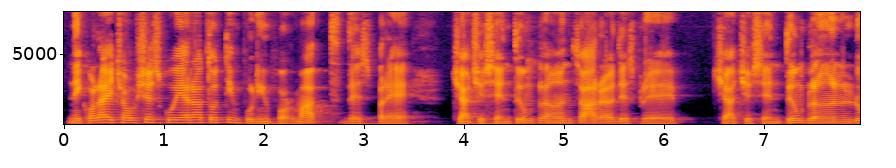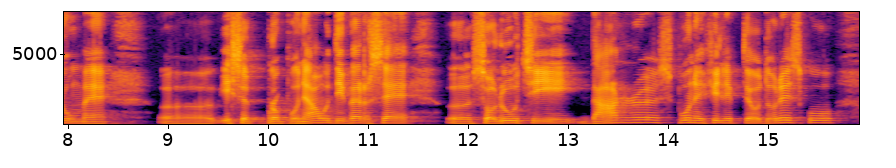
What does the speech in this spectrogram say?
Nicolae Ceaușescu era tot timpul informat despre ceea ce se întâmplă în țară, despre ceea ce se întâmplă în lume, uh, îi se propuneau diverse uh, soluții, dar spune Filip Teodorescu uh,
